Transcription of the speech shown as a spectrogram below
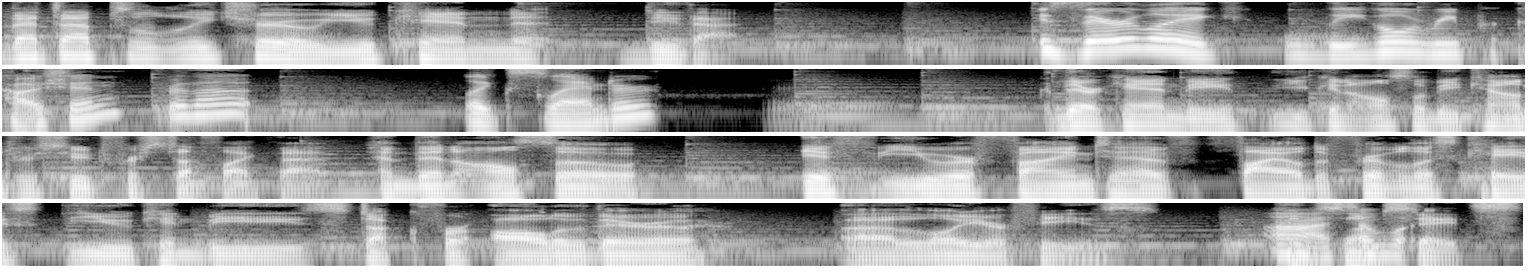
That's absolutely true. You can do that. Is there like legal repercussion for that? Like slander? There can be. You can also be countersued for stuff like that. And then also, if you were fined to have filed a frivolous case, you can be stuck for all of their uh, lawyer fees Ah, in so, some wh- states.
